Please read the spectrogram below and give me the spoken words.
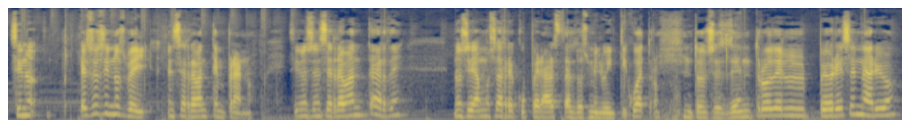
Si no, eso sí nos encerraban temprano. Si nos encerraban tarde, nos íbamos a recuperar hasta el 2024. Entonces, dentro del peor escenario,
